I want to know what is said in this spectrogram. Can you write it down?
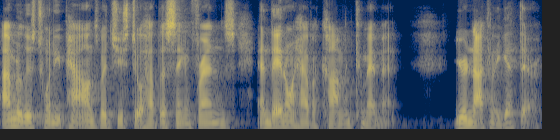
I'm going to lose 20 pounds, but you still have the same friends and they don't have a common commitment, you're not going to get there.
